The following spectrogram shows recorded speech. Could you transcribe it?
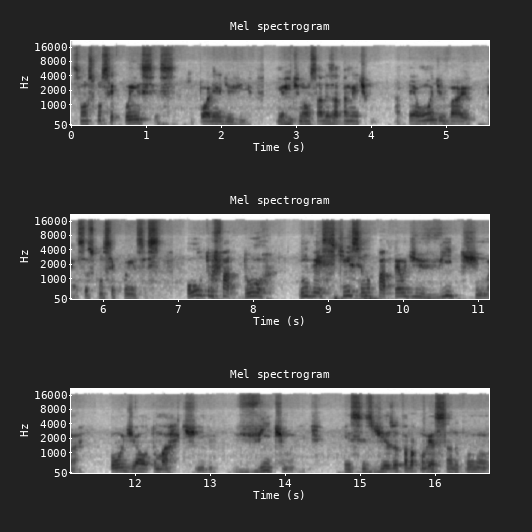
São as consequências que podem advir. E a gente não sabe exatamente até onde vai essas consequências. Outro fator, investir-se no papel de vítima ou de automartírio. Vítima. Esses dias eu estava conversando com,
